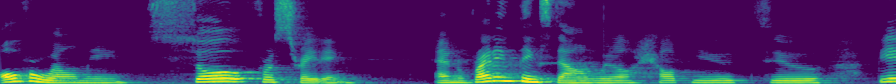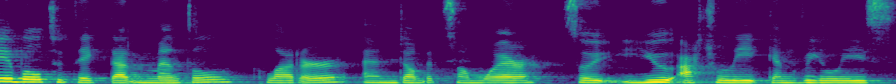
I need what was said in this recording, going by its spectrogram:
overwhelming, so frustrating. And writing things down will help you to be able to take that mental clutter and dump it somewhere so you actually can release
